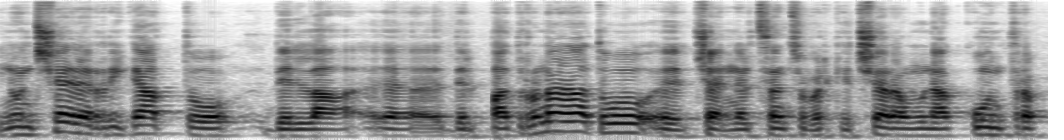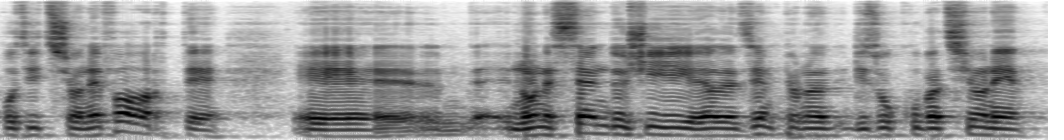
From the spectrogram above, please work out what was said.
Non c'era il ricatto della, eh, del patronato, eh, cioè nel senso perché c'era una contrapposizione forte, eh, non essendoci ad esempio una disoccupazione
